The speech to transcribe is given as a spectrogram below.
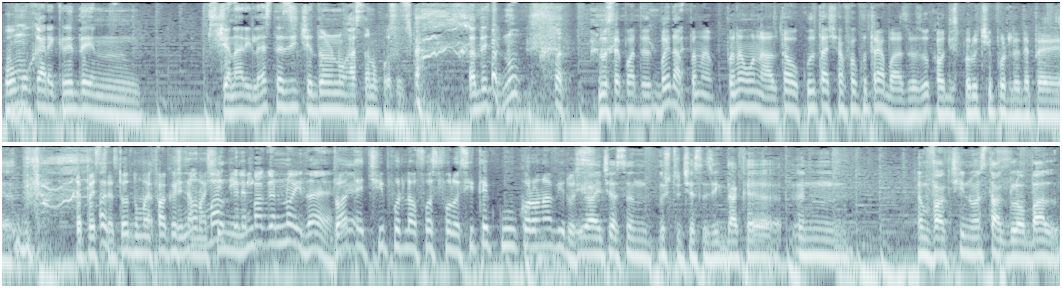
omul care crede în scenariile astea zice, domnul, nu, asta nu pot să-ți spun. Dar de ce? Nu pot. Nu se poate... Băi, da, până, până una alta, oculta și-a făcut treaba. Ați văzut că au dispărut chipurile de, pe, de peste tot, nu mai fac E ăștia normal mașini că le nimic. bagă în noi, da. Toate chipurile au fost folosite cu coronavirus. Eu aici sunt, nu știu ce să zic, dacă în, în vaccinul ăsta global,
